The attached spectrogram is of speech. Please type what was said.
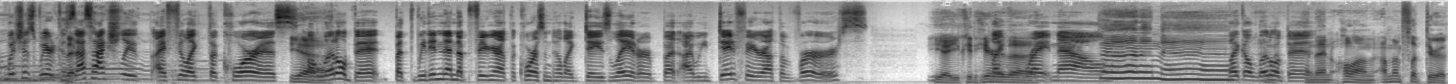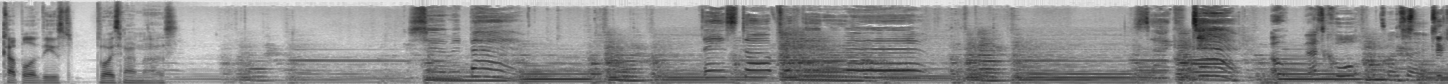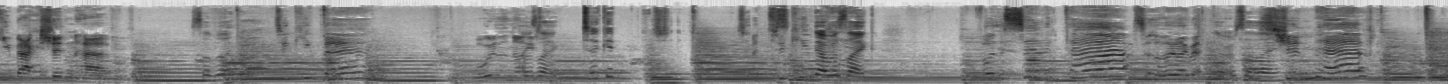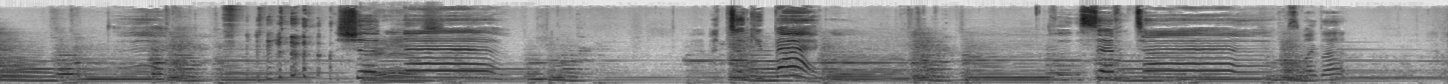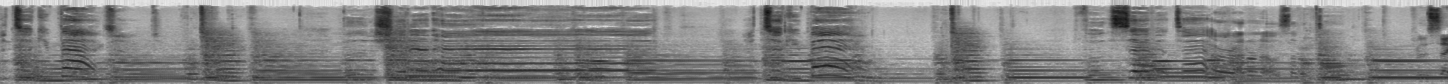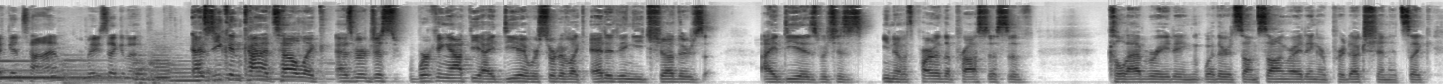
which is weird because that's actually I feel like the chorus Yeah. a little bit, but we didn't end up figuring out the chorus until like days later. But I we did figure out the verse Yeah, you could hear like the right now, like a little bit. And then hold on, I'm gonna flip through a couple of these voice memos. Shoot me back. They stop fucking around. Sack attack. Oh, that's cool. what I'm saying. Took you back. Shouldn't have. Something like that. Took you back. What were the I notes? was like, took it. I took you No, it was like for the seventh time. Something like that. there was a like. Shouldn't have. Shouldn't have. Can kind of tell, like as we're just working out the idea, we're sort of like editing each other's ideas, which is you know it's part of the process of collaborating, whether it's on songwriting or production. It's like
